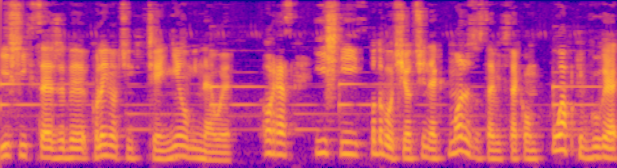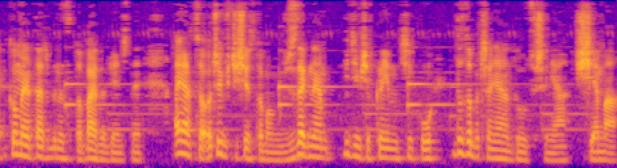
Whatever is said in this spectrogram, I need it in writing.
jeśli chcę, żeby kolejne odcinki Cię nie ominęły. Oraz jeśli spodobał Ci się odcinek, możesz zostawić taką łapkę w górę, komentarz, będę za to bardzo wdzięczny. A ja co, oczywiście się z Tobą już żegnam, widzimy się w kolejnym odcinku, do zobaczenia, do usłyszenia, siema.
